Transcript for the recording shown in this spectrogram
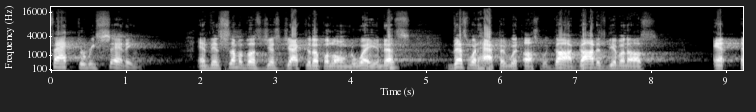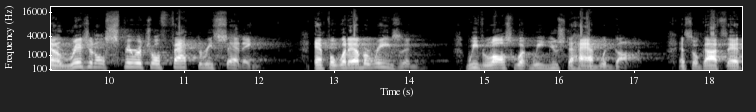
factory setting. And then some of us just jacked it up along the way. And that's, that's what happened with us, with God. God has given us an, an original spiritual factory setting. And for whatever reason, we've lost what we used to have with God. And so God said,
